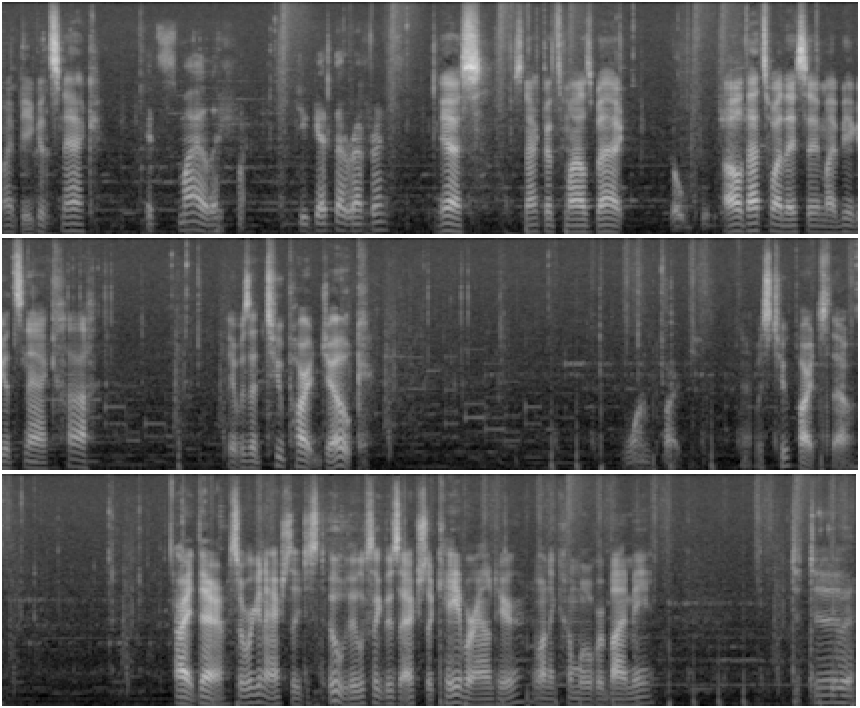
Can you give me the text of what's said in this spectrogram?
Might be a good snack. It's smiling. Do you get that reference? Yes. Snack that smiles back. Goldfish. Oh, that's why they say it might be a good snack. Ha. It was a two-part joke. One part. It was two parts though. Alright, there. So we're gonna actually just. Ooh, it looks like there's actually a cave around here. You wanna come over by me? Do it.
